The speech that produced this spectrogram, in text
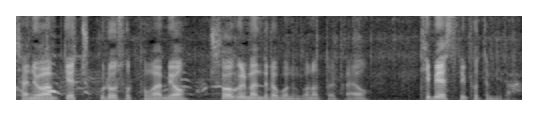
자녀와 함께 축구로 소통하며 추억을 만들어 보는 건 어떨까요? TBS 리포트입니다.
